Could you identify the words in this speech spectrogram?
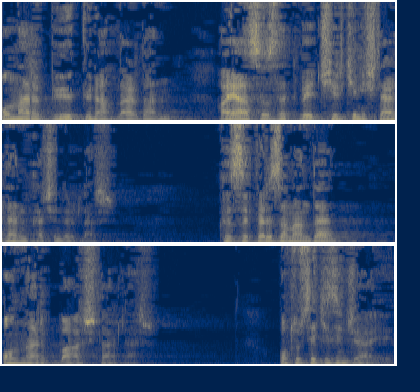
Onlar büyük günahlardan, hayasızlık ve çirkin işlerden kaçınırlar. Kızdıkları zamanda onlar bağışlarlar. 38. Ayet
